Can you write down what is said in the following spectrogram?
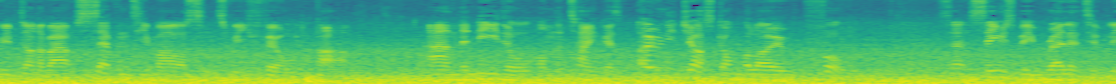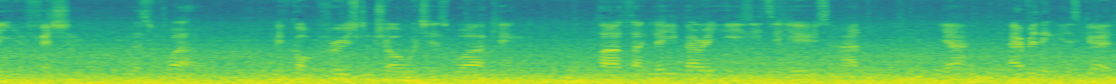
we've done about 70 miles since we filled up and the needle on the tank has only just gone below full. So it seems to be relatively efficient as well. We've got cruise control which is working perfectly, very easy to use and yeah, everything is good.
